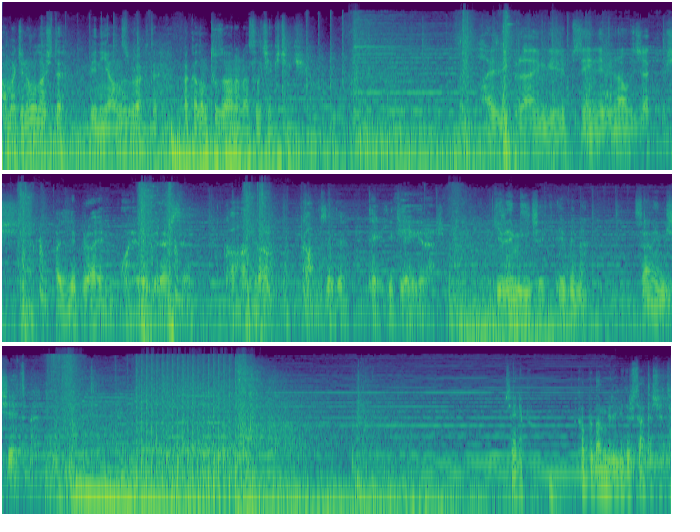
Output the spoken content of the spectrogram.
amacına ulaştı. Beni yalnız bıraktı. Bakalım tuzağına nasıl çekecek. Halil İbrahim gelip Zeynep'ini alacakmış. Halil İbrahim o eve girerse Kaan da Gamze de tehlikeye girer. Giremeyecek evine. Sen endişe etme. Zeynep, kapıdan biri gelirse ateş et.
